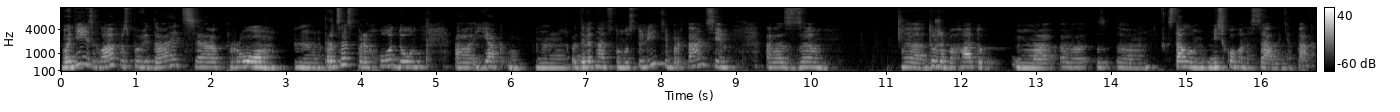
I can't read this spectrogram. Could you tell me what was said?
В одній із глав розповідається про процес переходу, як в 19 столітті британці з дуже багато стало міського населення, так?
